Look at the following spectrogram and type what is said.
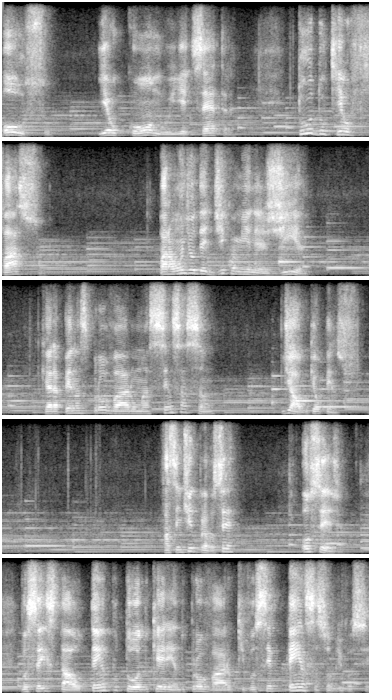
ouço e eu como e etc. Tudo o que eu faço, para onde eu dedico a minha energia, quer apenas provar uma sensação de algo que eu penso. Faz sentido para você? Ou seja, você está o tempo todo querendo provar o que você pensa sobre você.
